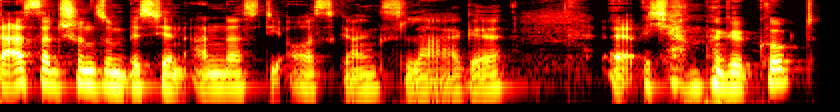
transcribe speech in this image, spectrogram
da ist dann schon so ein bisschen anders die Ausgangslage. Äh, ich habe mal geguckt,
